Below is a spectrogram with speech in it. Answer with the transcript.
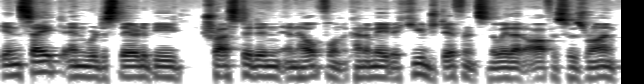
insight. And we're just there to be trusted and, and helpful. And it kind of made a huge difference in the way that office was run.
